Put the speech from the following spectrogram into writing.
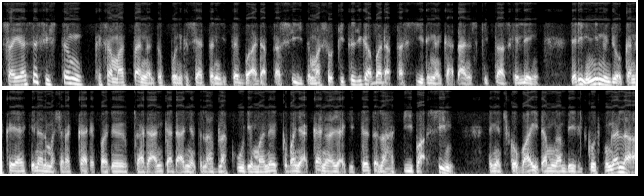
saya rasa sistem keselamatan ataupun kesihatan kita beradaptasi termasuk kita juga beradaptasi dengan keadaan sekitar sekeliling. Jadi ini menunjukkan keyakinan masyarakat daripada keadaan-keadaan yang telah berlaku di mana kebanyakan rakyat kita telah divaksin dengan cukup baik dan mengambil kod penggalak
